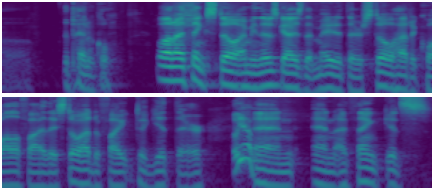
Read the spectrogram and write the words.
uh, the pinnacle. Well, and I think still, I mean, those guys that made it there still had to qualify. They still had to fight to get there. Oh yeah, And and I think it's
